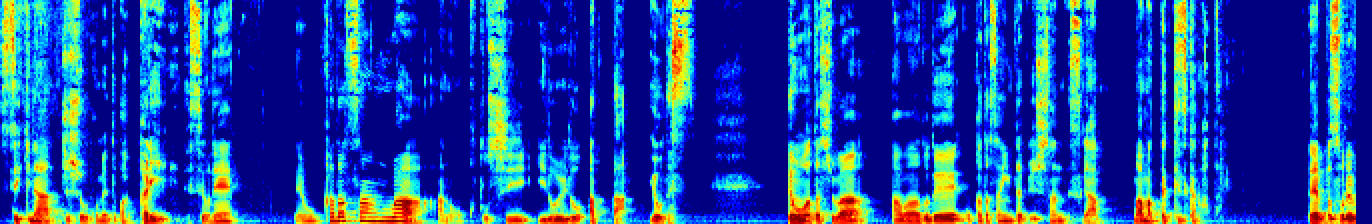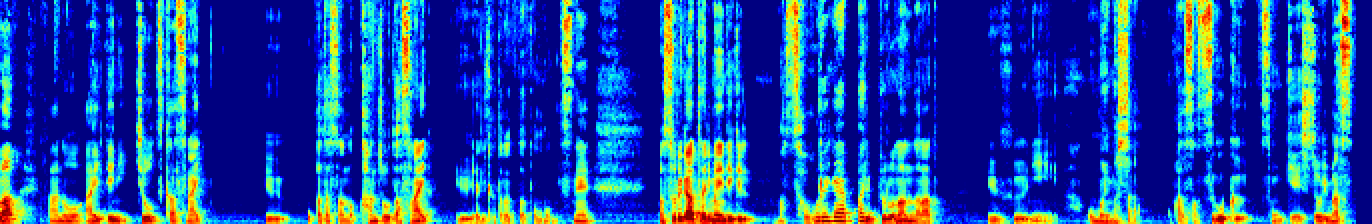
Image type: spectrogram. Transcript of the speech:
素敵な受賞コメントばっかりですよね。で岡田さんは、あの、今年いろいろあったようです。でも私はアワードで岡田さんインタビューしたんですが、まあ、全く気づかなかった。やっぱそれは、あの、相手に気を使わせないという、岡田さんの感情を出さないというやり方だったと思うんですね。まあ、それが当たり前にできる。まあ、それがやっぱりプロなんだなというふうに思いました。岡田さん、すごく尊敬しております。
